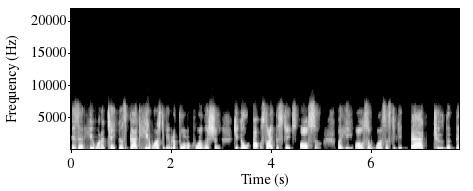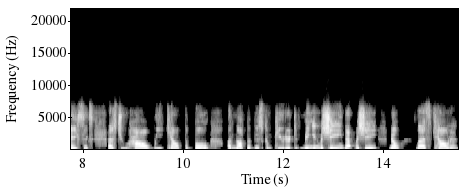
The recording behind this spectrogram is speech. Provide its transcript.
is that he want to take us back. He wants to be able to form a coalition to go outside the states also, but he also wants us to get back to the basics as to how we count the vote. Enough of this computer dominion machine, that machine. No, let's count it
